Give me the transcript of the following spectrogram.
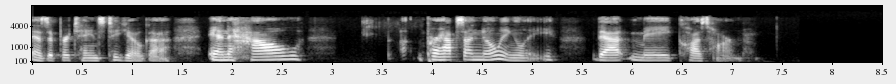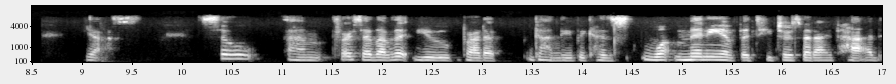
as it pertains to yoga and how, perhaps unknowingly, that may cause harm. Yes. So, um, first, I love that you brought up Gandhi because what many of the teachers that I've had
